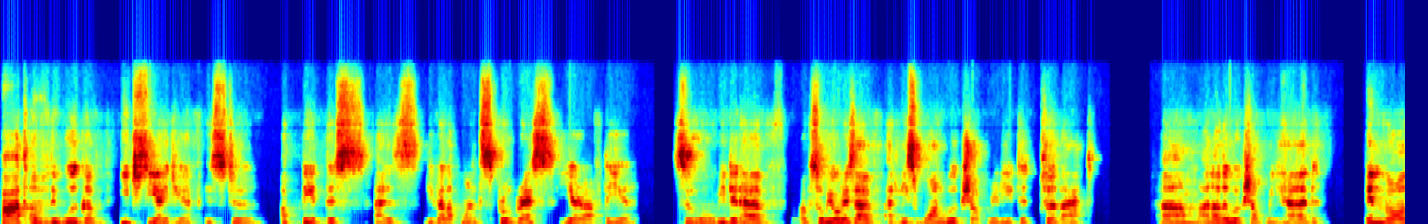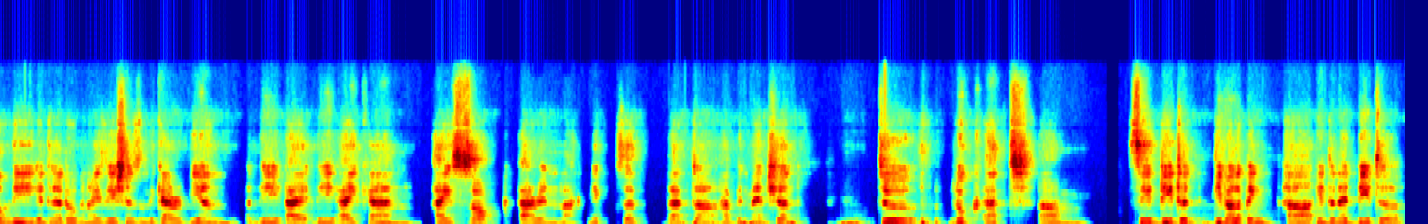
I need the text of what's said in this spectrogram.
part of the work of each CIGF is to update this as developments progress year after year. So we did have, so we always have at least one workshop related to that. Um, another workshop we had involved the internet organizations in the Caribbean, the, I, the ICANN, ISOC, ARIN, LACNIC that, that uh, have been mentioned to look at, um, say, data, developing uh, internet data,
